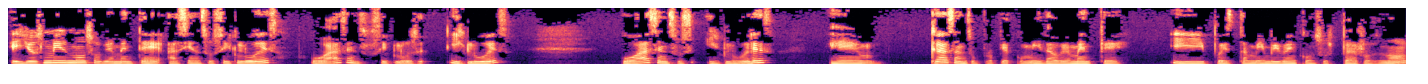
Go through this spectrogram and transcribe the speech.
ellos mismos obviamente hacían sus iglúes o hacen sus iglúes, o hacen sus iglúes, em, cazan su propia comida obviamente y pues también viven con sus perros, ¿no?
